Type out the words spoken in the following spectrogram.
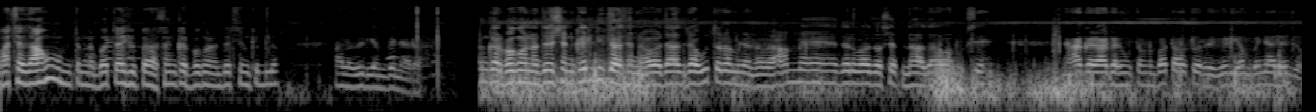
માથે જાહું હું તમને બતાવ્યું. પહેલાં શંકર ભગવાનના દર્શન કરી લો. હાલો વિડીયોમાં બન્યા રહો. શંકર ભગવાનના દર્શન કરી લીધા છે ને હવે દાદરા ઉતરવા મળ્યા હવે આમે દરવાજો છે ના જવાનું છે. ને આગળ આગળ હું તમને બતાવતો રહી વિડીયોમાં બન્યા રહેજો.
